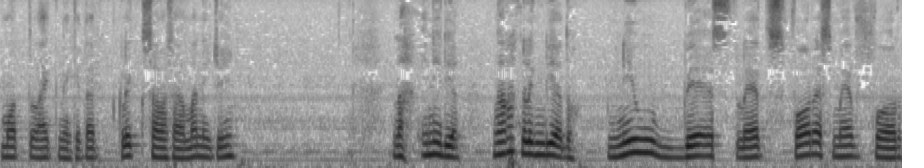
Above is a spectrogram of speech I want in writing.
mod like nih kita klik sama-sama nih cuy. Nah ini dia. Ngarah ke link dia tuh. New best let's forest map for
